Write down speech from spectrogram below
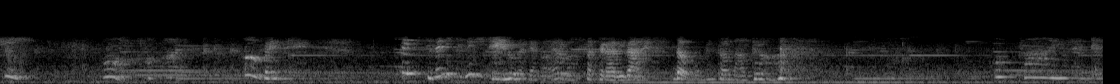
Sì. Oh, oh, oh venite. Venite, venite, venite. L'ora della erba sta per arrivare da un momento all'altro. Oh, Violet.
